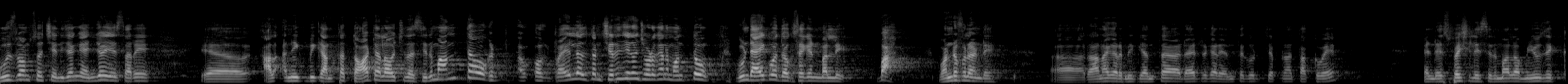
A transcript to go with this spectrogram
గూజ్ బంప్స్ వచ్చి నిజంగా ఎంజాయ్ చేస్తారే అలా నీకు మీకు అంత థాట్ ఎలా వచ్చింది? ఆ సినిమా అంతా ఒక ఒక ట్రైల్లో వెళ్తాను. చిరంజీవిని చూడగానే మొత్తం గుండె ఆగిపోద్ది ఒక సెకండ్ మళ్ళీ. బా వండర్ఫుల్ అండి. రానా గారు మీకు ఎంత డైరెక్టర్ గారు ఎంత గురించి చెప్పినా తక్కువే. అండ్ ఎస్పెషల్లీ సినిమాలో మ్యూజిక్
